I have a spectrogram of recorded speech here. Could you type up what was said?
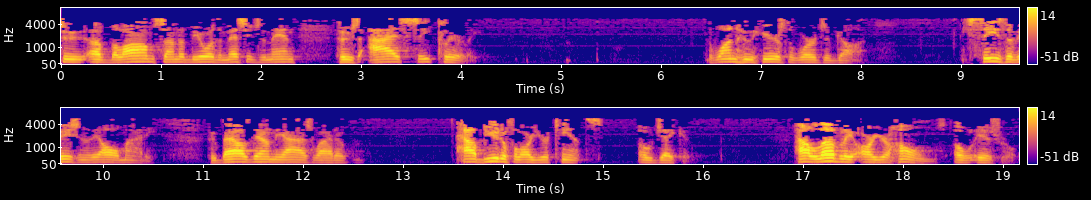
to, of Balaam, son of Beor, the message of the man whose eyes see clearly. The one who hears the words of God. He sees the vision of the Almighty, who bows down the eyes wide open. How beautiful are your tents, O Jacob. How lovely are your homes, O Israel.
